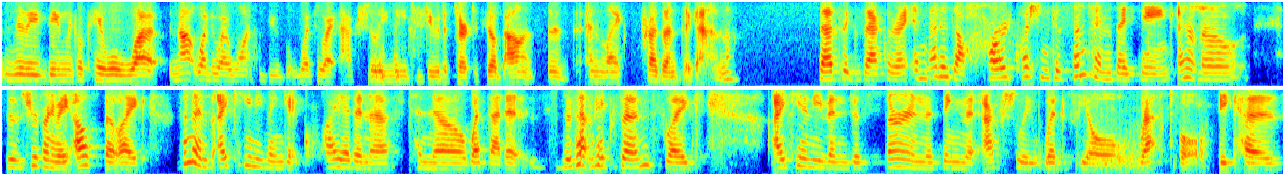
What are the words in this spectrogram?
really being like okay well what not what do i want to do but what do i actually need to do to start to feel balanced and, and like present again that's exactly right and that is a hard question because sometimes i think i don't know this is true for anybody else but like sometimes I can't even get quiet enough to know what that is. Does that make sense? Like I can't even discern the thing that actually would feel restful because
